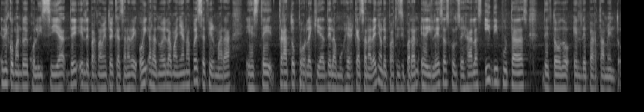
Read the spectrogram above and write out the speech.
En el comando de policía del departamento de Casanare, hoy a las 9 de la mañana, pues se firmará este trato por la equidad de la mujer casanareña, donde participarán edilesas, concejalas y diputadas de todo el departamento.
